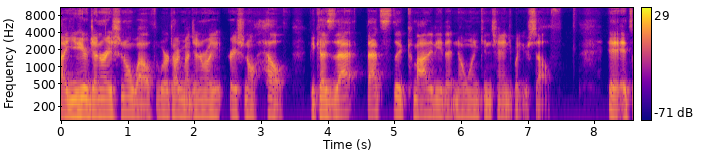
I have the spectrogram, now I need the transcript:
Uh, you hear generational wealth. We're talking about generational health because that that's the commodity that no one can change but yourself. It, it's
